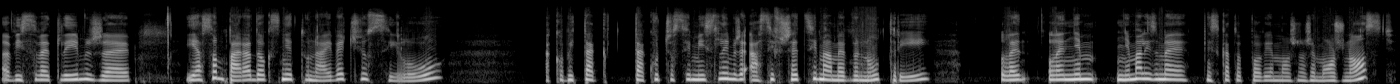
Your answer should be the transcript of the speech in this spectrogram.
vysvetlím, že ja som paradoxne tú najväčšiu silu akoby tak takú, čo si myslím, že asi všetci máme vnútri, len, len ne, nemali sme, dneska to poviem možno, že možnosť,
